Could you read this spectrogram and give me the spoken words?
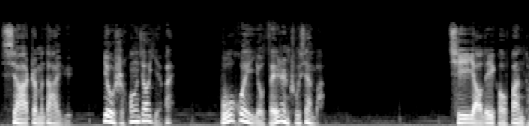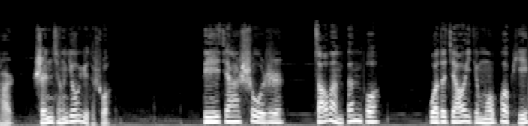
下这么大雨，又是荒郊野外，不会有贼人出现吧？”妻咬了一口饭团，神情忧郁的说：“离家数日，早晚奔波。”我的脚已经磨破皮，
